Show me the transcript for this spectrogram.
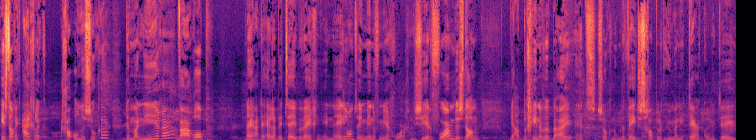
is dat ik eigenlijk ga onderzoeken de manieren waarop nou ja, de LHBT-beweging in Nederland in min of meer georganiseerde vorm. Dus dan ja, beginnen we bij het zogenoemde wetenschappelijk humanitair comité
